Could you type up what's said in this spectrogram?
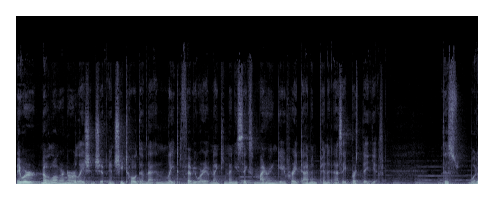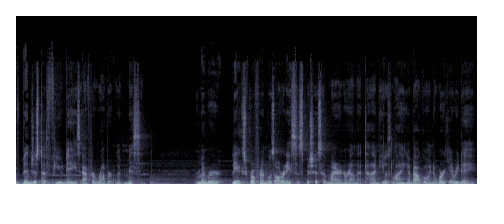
They were no longer in a relationship, and she told them that in late February of 1996, Myron gave her a diamond pendant as a birthday gift. This would have been just a few days after Robert went missing. Remember, the ex girlfriend was already suspicious of Myron around that time. He was lying about going to work every day,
